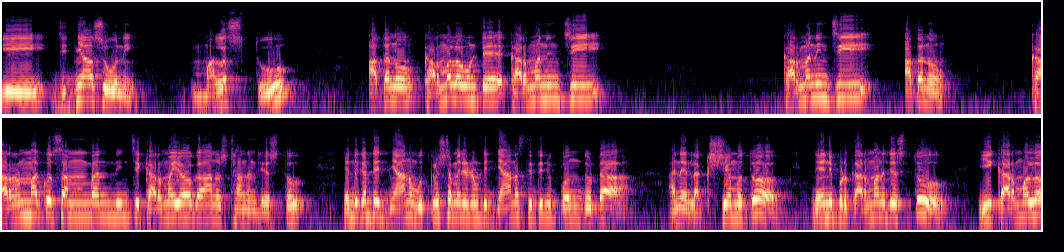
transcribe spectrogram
ఈ జిజ్ఞాసువుని మలస్తూ అతను కర్మలో ఉంటే కర్మ నుంచి కర్మ నుంచి అతను కర్మకు సంబంధించి కర్మయోగానుష్ఠానం చేస్తూ ఎందుకంటే జ్ఞానం ఉత్కృష్టమైనటువంటి జ్ఞానస్థితిని పొందుట అనే లక్ష్యముతో నేను ఇప్పుడు కర్మను చేస్తూ ఈ కర్మలో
